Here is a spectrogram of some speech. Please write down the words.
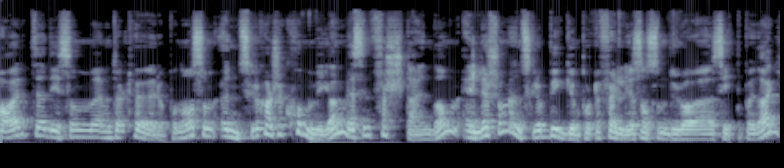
har til de som eventuelt hører på nå, som ønsker å kanskje komme i gang med sin første eiendom, eller som ønsker å bygge en portefølje sånn som du sitter på i dag?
